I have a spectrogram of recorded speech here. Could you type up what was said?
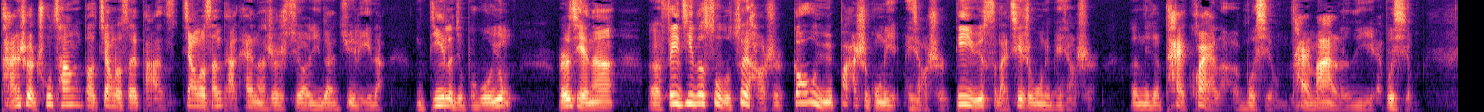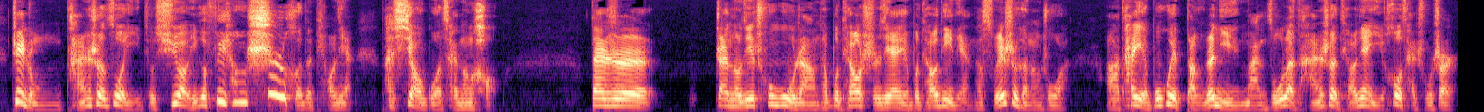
弹射出舱到降落伞打降落伞打开呢是需要一段距离的，你低了就不够用。而且呢，呃，飞机的速度最好是高于八十公里每小时，低于四百七十公里每小时。呃，那个太快了不行，太慢了也不行。这种弹射座椅就需要一个非常适合的条件，它效果才能好。但是战斗机出故障，它不挑时间也不挑地点，它随时可能出啊！啊，它也不会等着你满足了弹射条件以后才出事儿，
